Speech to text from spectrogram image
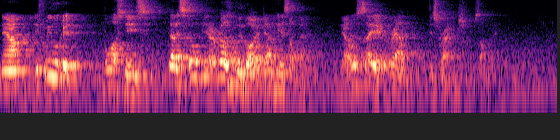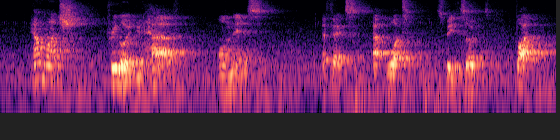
Now, if we look at velocities that are still you know, relatively low, down here somewhere, you know, let's say around this range somewhere, how much preload you have on this affects at what speed this opens. But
